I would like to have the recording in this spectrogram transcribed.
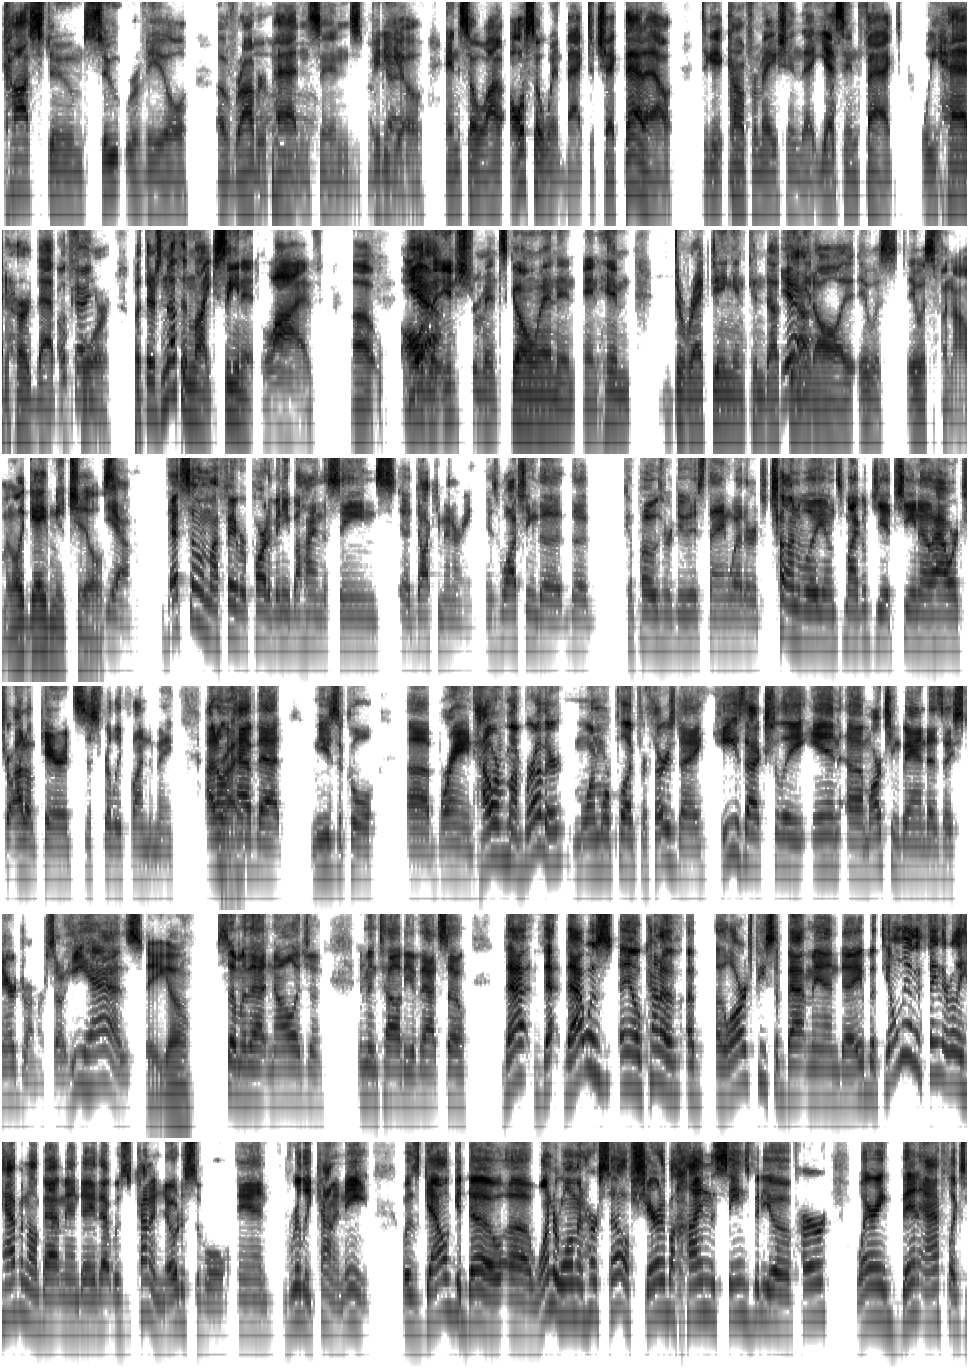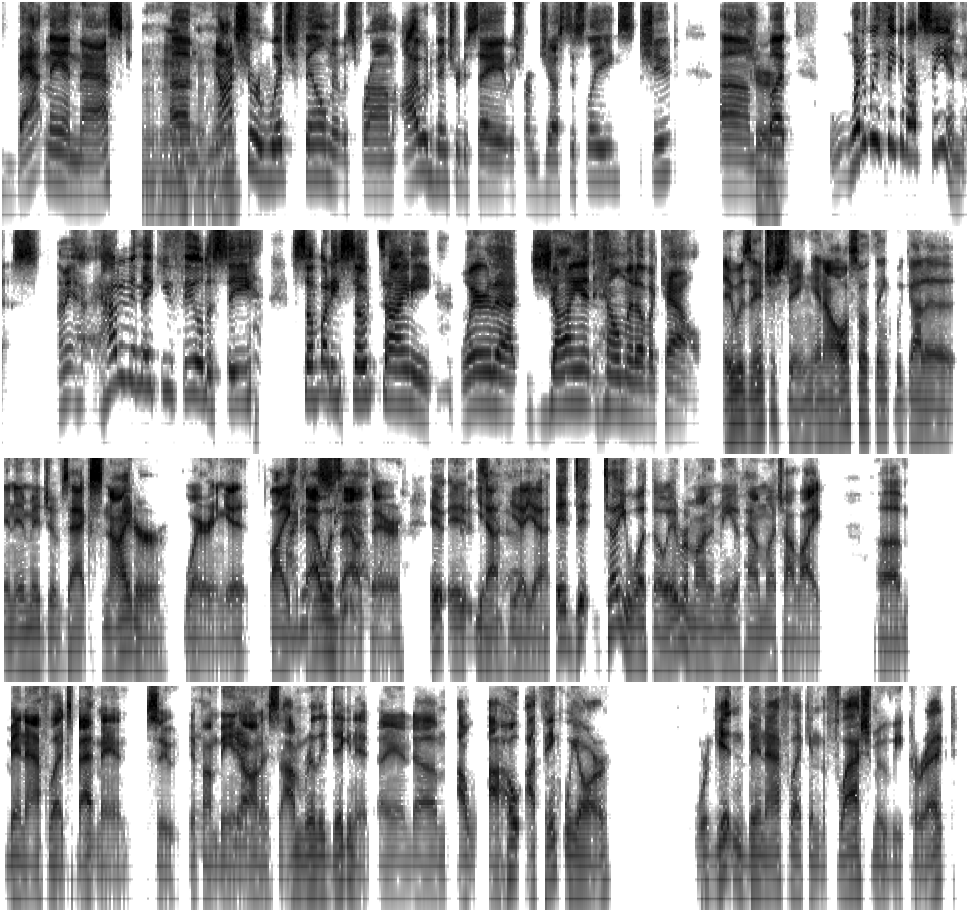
costume suit reveal of Robert oh, Pattinson's video. And so I also went back to check that out to get confirmation that yes, in fact, we had heard that okay. before. But there's nothing like seeing it live. Uh, all yeah. the instruments going and and him directing and conducting yeah. it all. It, it, was it was phenomenal. It gave me chills. Yeah, that's some of my favorite part of any behind the scenes uh, documentary is watching the the composer do his thing, whether it's John Williams, Michael Giacchino, Howard Shore. I don't care. It's just really fun to me. I don't right. have that musical uh, brain. However, my brother, one more plug for Thursday, he's actually in a marching band as a snare drummer. So he has there you go some of that knowledge of and mentality of that. So that that that was you know kind of a, a, large piece of Batman Day. But the only other thing that really happened on Batman Day that was kind of noticeable and really kind of neat was Gal Gadot, uh, Wonder Woman herself, shared a behind the scenes video of her wearing Ben Affleck's Batman mask. Mm-hmm, um, mm-hmm. Not sure which film it was from. I would venture to say it was from Justice League's shoot. Um, sure. But what did we think about seeing this? I mean, how did it make you feel to see somebody so tiny wear that giant helmet of a cow? It was interesting, and I also think we got a an image of Zack Snyder wearing it. Like that was out that there. One. It, it yeah, yeah, yeah. It did tell you what though, it reminded me of how much I like um Ben Affleck's Batman suit, if mm, I'm being yeah. honest. I'm really digging it. And um I I hope I think we are. We're getting Ben Affleck in the Flash movie, correct?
